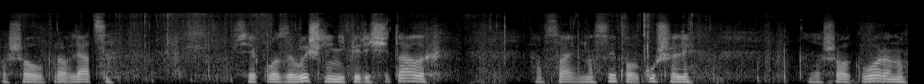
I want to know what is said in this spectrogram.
пошел управляться. Все козы вышли, не пересчитал их. Овса им насыпал, кушали. Зашел к ворону.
